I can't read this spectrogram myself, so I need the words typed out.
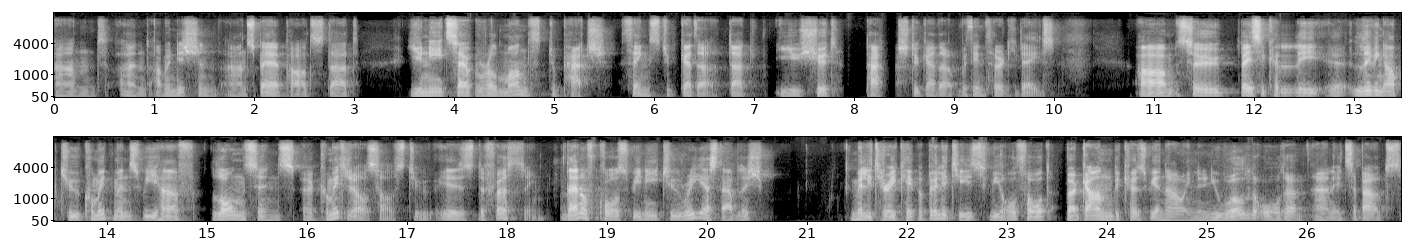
and and ammunition and spare parts that you need several months to patch things together that you should patch together within 30 days. Um, so basically, uh, living up to commitments we have long since uh, committed ourselves to is the first thing. Then, of course, we need to re-establish military capabilities we all thought were gone because we are now in a new world order and it's about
